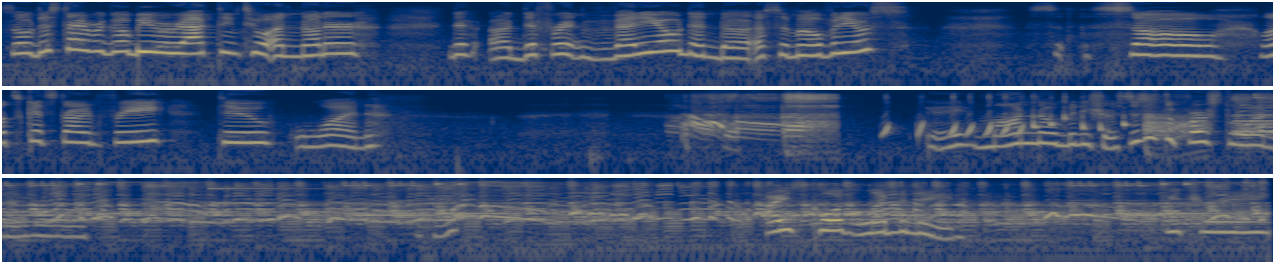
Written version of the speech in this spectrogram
So this time we're gonna be reacting to another uh, different video than the SML videos. So, let's get started. Three, two, one. Okay, Mondo mini shows. This is the first one I ever watched. Ice cold lemonade. Featuring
